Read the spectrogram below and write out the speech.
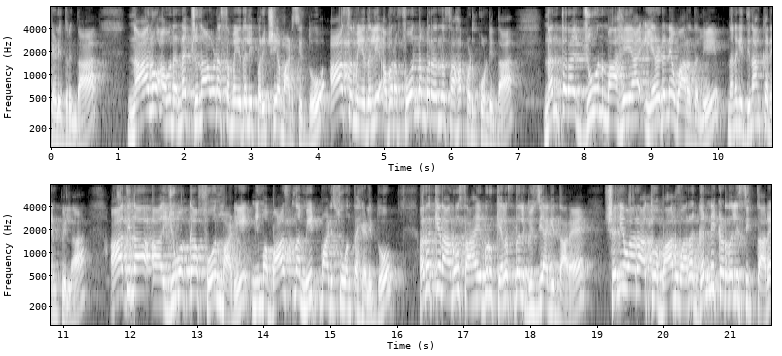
ಹೇಳಿದ್ರಿಂದ ನಾನು ಅವನನ್ನ ಚುನಾವಣಾ ಸಮಯದಲ್ಲಿ ಪರಿಚಯ ಮಾಡಿಸಿದ್ದು. ಆ ಸಮಯದಲ್ಲಿ ಅವರ ಫೋನ್ ನಂಬರ್ ಅನ್ನು ಸಹ ಪಡೆದುಕೊಂಡಿದ್ದ ನಂತರ ಜೂನ್ ಮಾಹೆಯ ಎರಡನೇ ವಾರದಲ್ಲಿ, ನನಗೆ ದಿನಾಂಕ ನೆನಪಿಲ್ಲ. ಆ ದಿನ ಆ ಯುವಕ ಫೋನ್ ಮಾಡಿ, ನಿಮ್ಮ ಬಾಸ್ನ ಮೀಟ್ ಮಾಡಿಸು ಅಂತ ಹೇಳಿದ್ದು. ಅದಕ್ಕೆ ನಾನು ಸಾಹೇಬರು ಕೆಲಸದಲ್ಲಿ ಬ್ಯುಸಿಯಾಗಿದ್ದಾರೆ ಶನಿವಾರ ಅಥವಾ ಭಾನುವಾರ ಗನ್ನಿಕಡದಲ್ಲಿ ಸಿಗ್ತಾರೆ,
